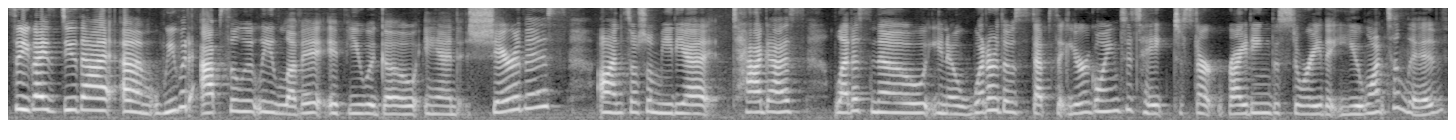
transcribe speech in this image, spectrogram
so you guys do that. Um, we would absolutely love it if you would go and share this on social media. Tag us. Let us know. You know what are those steps that you're going to take to start writing the story that you want to live.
